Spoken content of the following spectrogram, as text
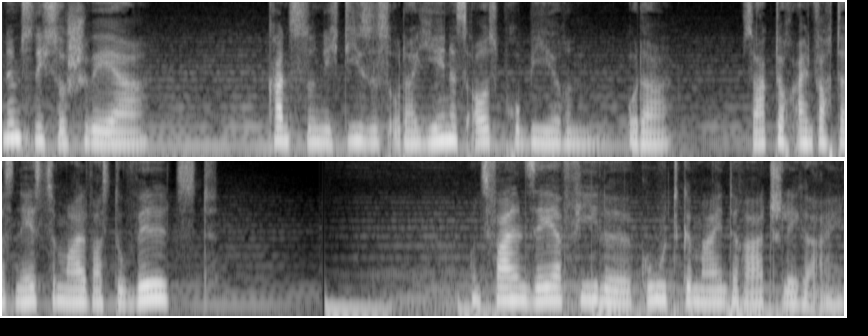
Nimm's nicht so schwer, kannst du nicht dieses oder jenes ausprobieren? Oder sag doch einfach das nächste Mal, was du willst uns fallen sehr viele gut gemeinte Ratschläge ein,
